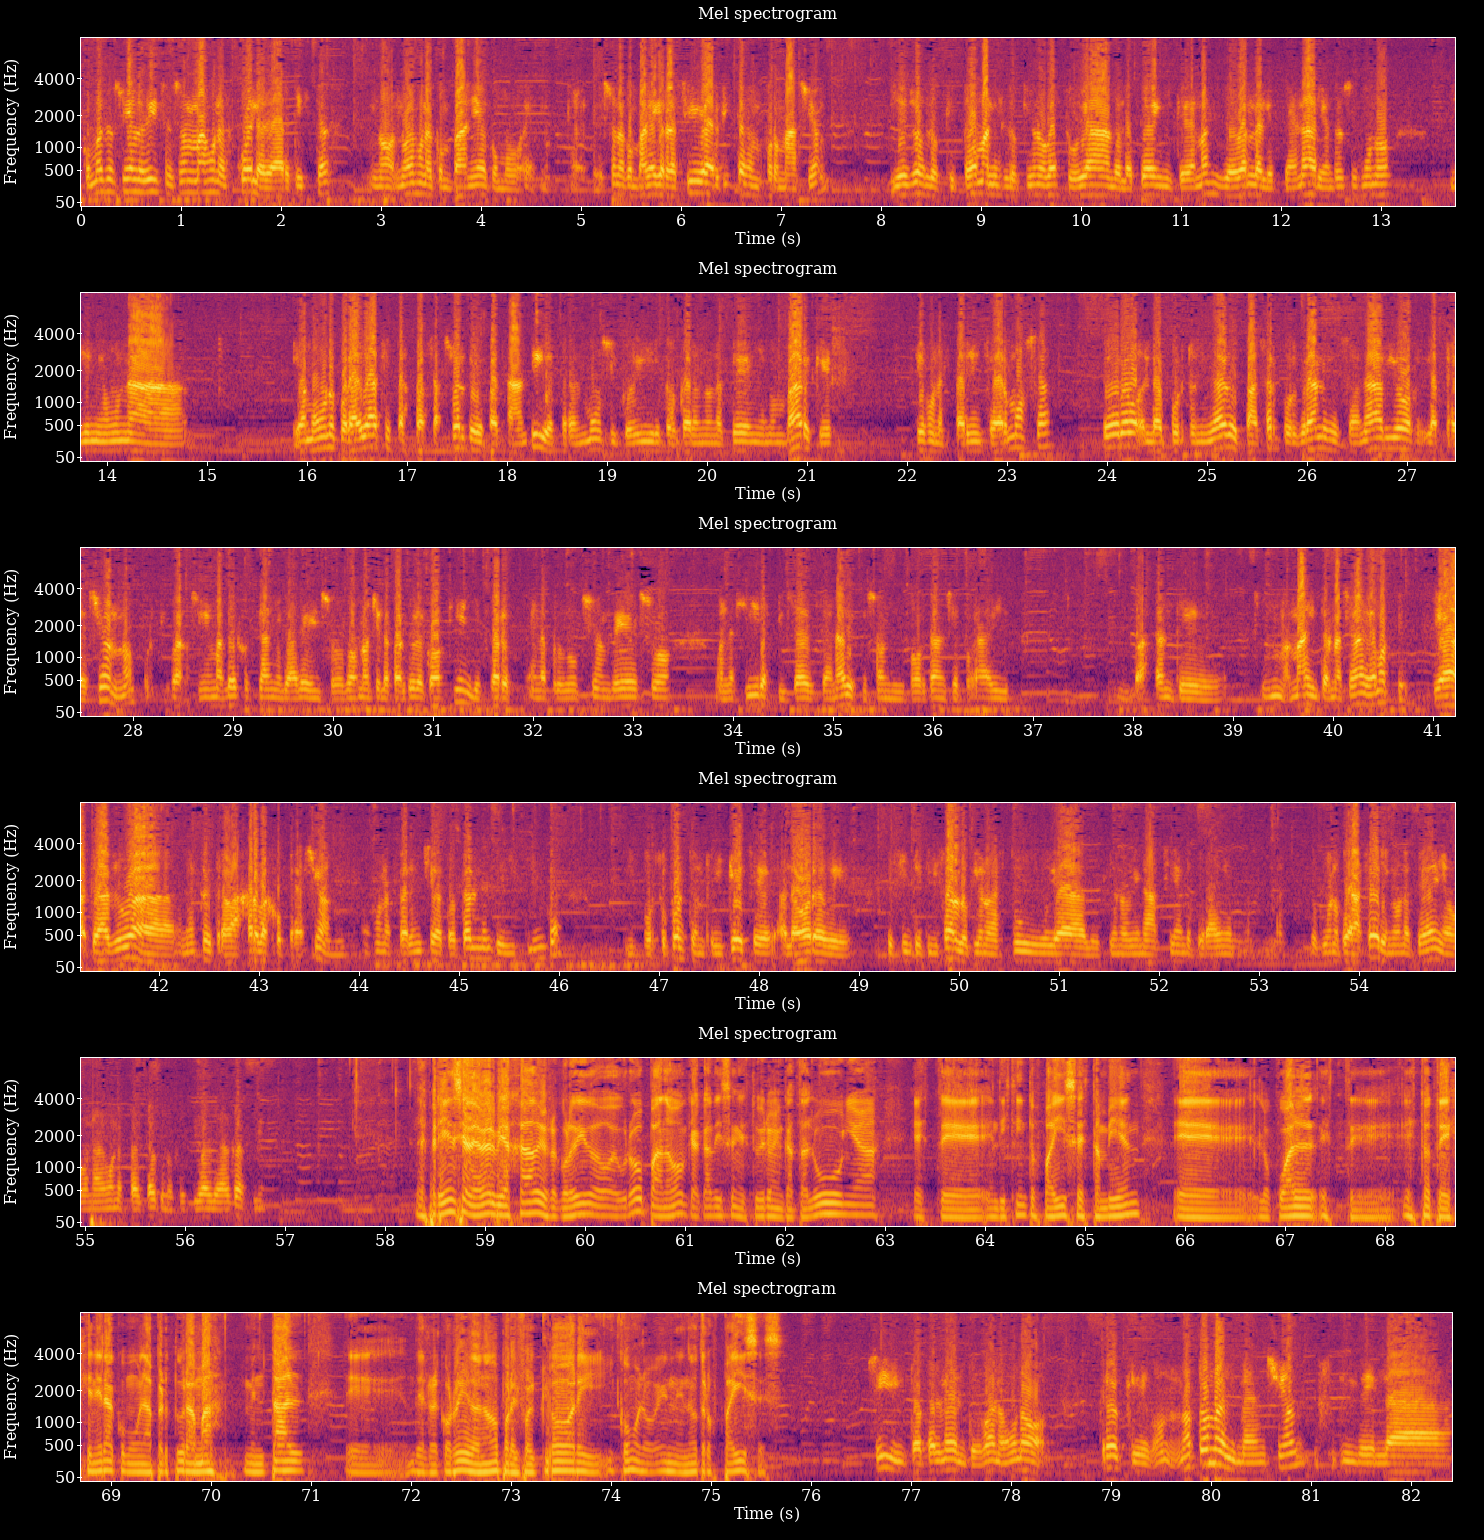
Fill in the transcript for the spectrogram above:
como ellos bien lo dicen, son más una escuela de artistas, no, no es una compañía como, es, una compañía que recibe artistas en formación y ellos lo que toman es lo que uno va estudiando, la técnica y demás, y llevarla al escenario, entonces uno tiene una, digamos, uno por allá hace estas suerte de pasantías para el músico, ir, tocar en una peña, en un bar, que es, que es una experiencia hermosa, pero la oportunidad de pasar por grandes escenarios, la presión, ¿no? Porque, bueno, si más lejos, este año la hizo dos noches la partida de Coquín y estar en la producción de eso, o en las giras, pisar escenarios que son de importancia por ahí bastante más internacional, digamos, que te, ayuda en esto de trabajar bajo presión. Es una experiencia totalmente distinta y, por supuesto, enriquece a la hora de, sintetizar lo que uno estudia, lo que uno viene haciendo por ahí en, lo que uno puede hacer en una peña o en algún espectáculo festival de acá, sí. La experiencia de haber viajado y recorrido Europa, ¿no? Que acá dicen que estuvieron en Cataluña, este, en distintos países también, eh, lo cual este, esto te genera como una apertura más mental eh, del recorrido, ¿no? Por el folclore y, y, cómo lo ven en otros países. Sí, totalmente. Bueno, uno creo que no toma dimensión de la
